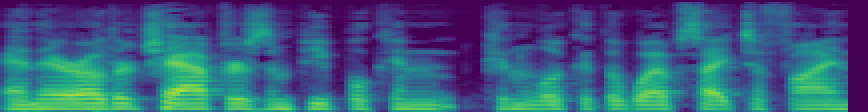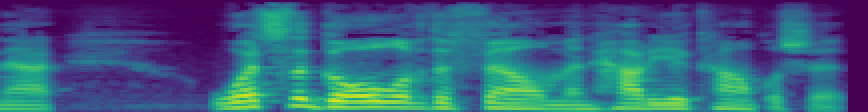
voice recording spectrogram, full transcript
and there are other chapters and people can can look at the website to find that. What's the goal of the film and how do you accomplish it?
